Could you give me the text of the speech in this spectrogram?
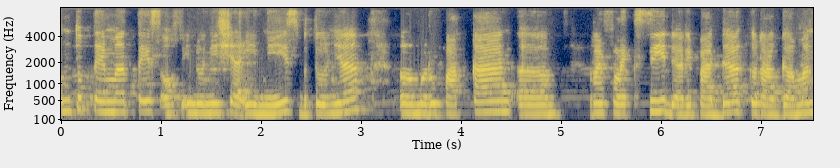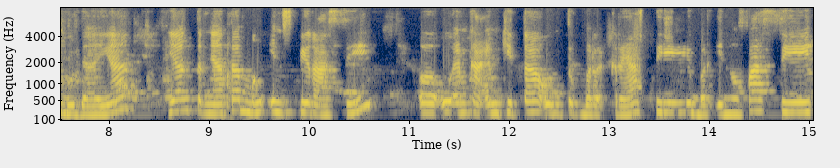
untuk tema Taste of Indonesia ini sebetulnya uh, merupakan uh, refleksi daripada keragaman budaya yang ternyata menginspirasi uh, UMKM kita untuk berkreasi, berinovasi,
